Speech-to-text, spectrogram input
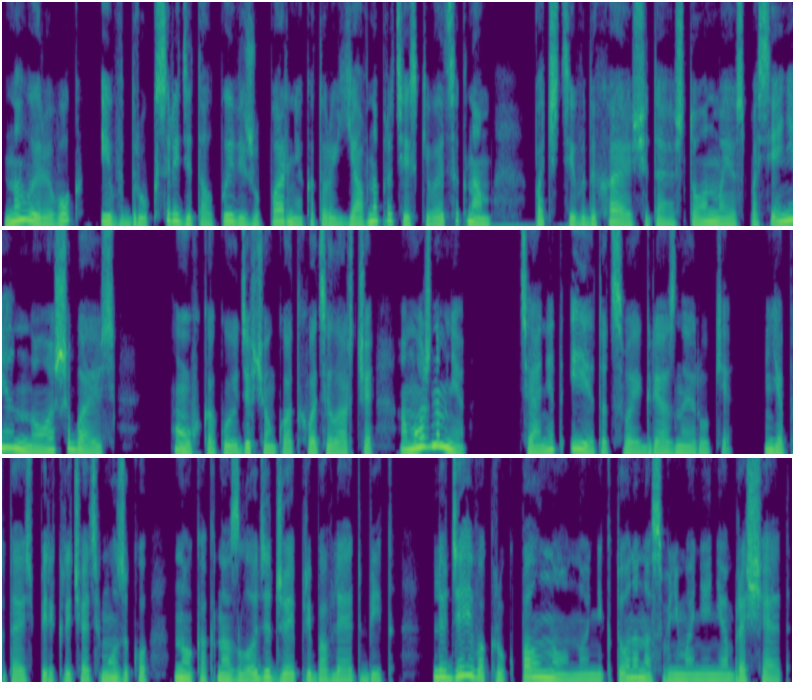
Новый рывок, и вдруг среди толпы вижу парня, который явно протискивается к нам. Почти выдыхаю, считая, что он мое спасение, но ошибаюсь. «Ух, какую девчонку отхватил Арчи! А можно мне?» Тянет и этот свои грязные руки. Я пытаюсь перекричать музыку, но, как назло, диджей прибавляет бит. Людей вокруг полно, но никто на нас внимания не обращает.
